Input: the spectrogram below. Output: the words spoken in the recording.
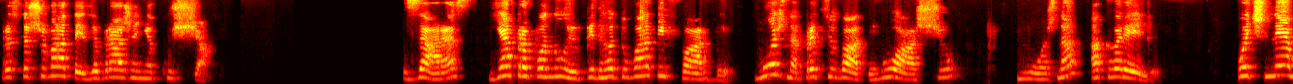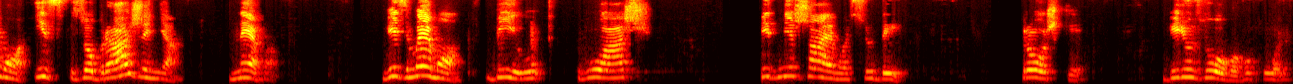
розташувати зображення куща. Зараз я пропоную підготувати фарби. Можна працювати гуашю, можна акварелью. Почнемо із зображення неба. Візьмемо білу гуаш, підмішаємо сюди трошки бірюзового кольору,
